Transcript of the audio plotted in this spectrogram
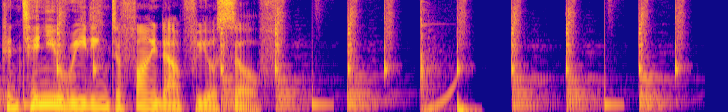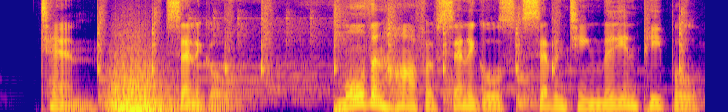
Continue reading to find out for yourself. 10. Senegal more than half of Senegal's 17 million people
